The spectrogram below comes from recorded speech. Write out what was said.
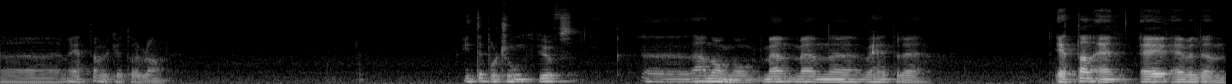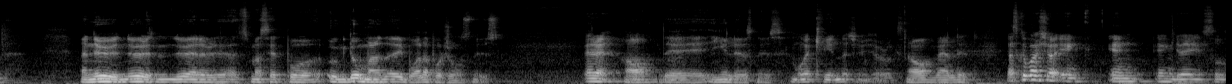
Eh, ettan brukar jag ta ibland. Inte portionsbjufs. Eh, nej, någon gång. Men, men eh, vad heter det? Ettan är, är, är väl den... Men nu, nu, är det, nu är det som jag sett på ungdomarna, det är ju bara portionssnus. Är det? Ja, det är ingen lösnus. Många kvinnor som kör också. Ja, väldigt. Jag ska bara köra en, en, en grej så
